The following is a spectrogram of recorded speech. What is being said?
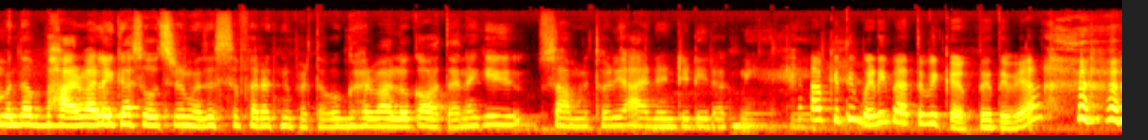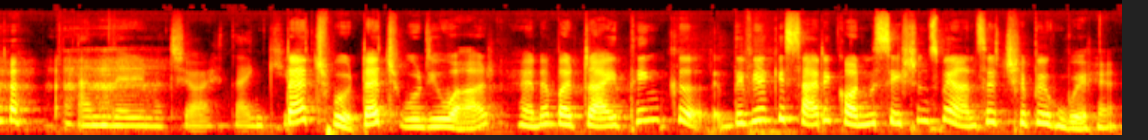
मतलब बाहर वाले क्या सोच रहे हैं मुझे इससे फ़र्क नहीं पड़ता। वो घर वालों का होता है ना कि सामने थोड़ी आइडेंटिटी रखनी है आप कितनी बड़ी बातें भी करते थे भैया। I am very much thank you touch wood touch wood you are है ना? बट आई थिंक दिव्या के सारे कॉन्वर्सेशन में आंसर छिपे हुए हैं।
